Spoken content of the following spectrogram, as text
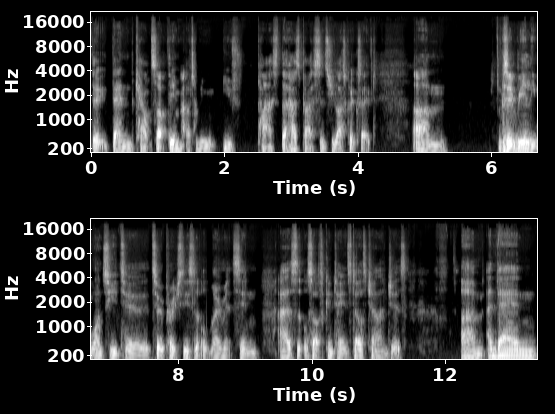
that then counts up the amount of time you've passed that has passed since you last quick saved. Um, because it really wants you to to approach these little moments in as little self-contained stealth challenges. Um, and then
